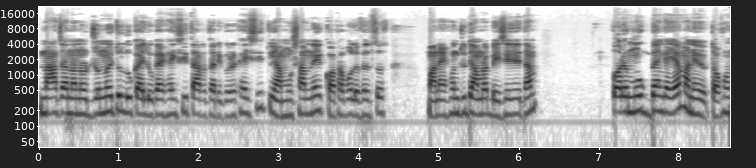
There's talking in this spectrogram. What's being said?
না জানানোর জন্যই তো লুকাই লুকাই খাইছি, তাড়াতাড়ি করে খাইছি। তুই আম্মুর সামনে কথা বলে ফেলছিস। মানে এখন যদি আমরা বেঁচে যেতাম, পরে মুখ ব্যাঙ্গাইয়া মানে তখন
